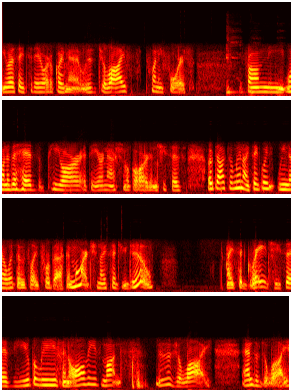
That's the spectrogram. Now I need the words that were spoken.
USA Today article came out. It was July 24th from the one of the heads of PR at the Air National Guard, and she says, "Oh, Dr. Lynn, I think we we know what those lights were back in March." And I said, "You do?" I said, "Great." She says, "You believe in all these months? This is July." End of July,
